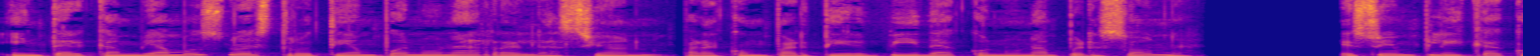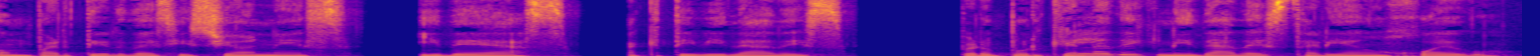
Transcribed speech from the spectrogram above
Intercambiamos nuestro tiempo en una relación para compartir vida con una persona. Eso implica compartir decisiones, ideas, actividades. Pero ¿por qué la dignidad estaría en juego?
